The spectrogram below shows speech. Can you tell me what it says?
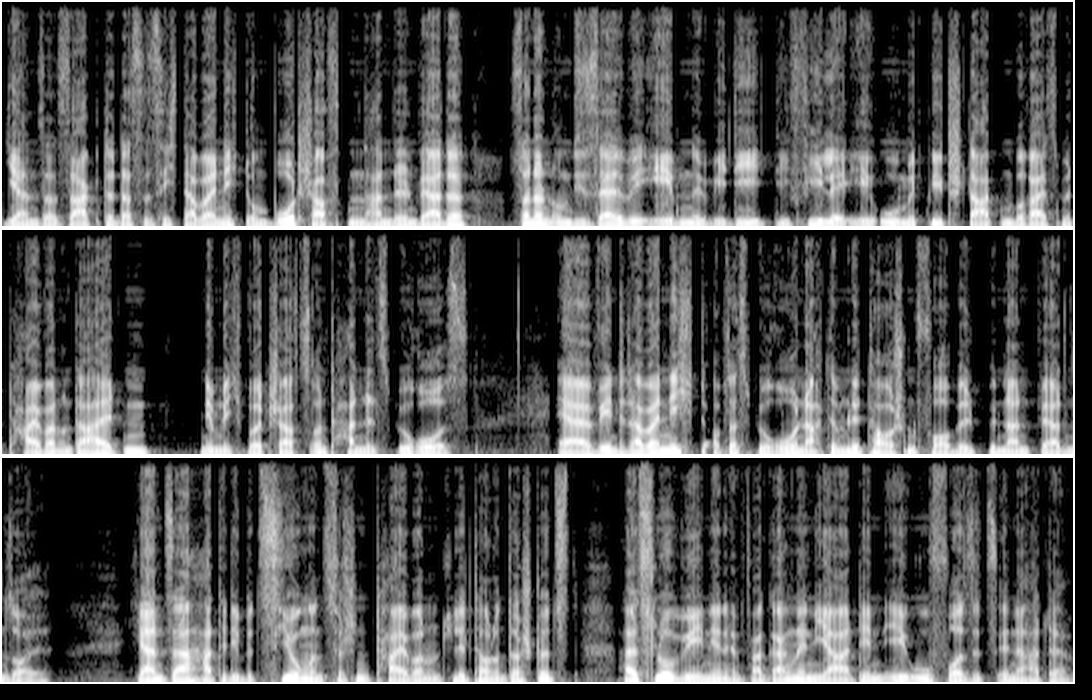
Jansa sagte, dass es sich dabei nicht um Botschaften handeln werde, sondern um dieselbe Ebene wie die, die viele EU-Mitgliedstaaten bereits mit Taiwan unterhalten, nämlich Wirtschafts- und Handelsbüros. Er erwähnte dabei nicht, ob das Büro nach dem litauischen Vorbild benannt werden soll. Jansa hatte die Beziehungen zwischen Taiwan und Litauen unterstützt, als Slowenien im vergangenen Jahr den EU-Vorsitz innehatte.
